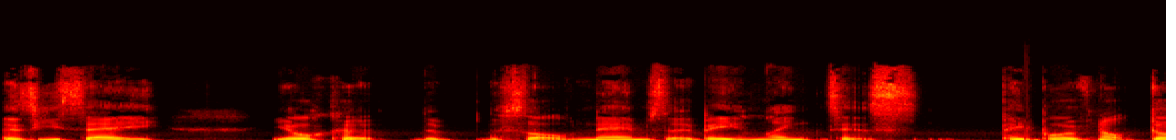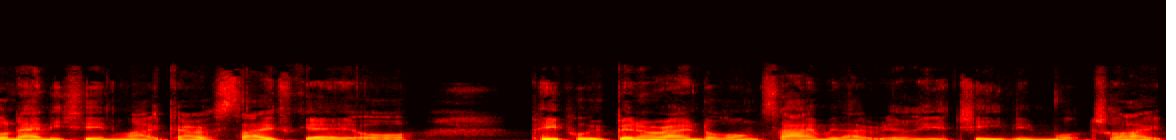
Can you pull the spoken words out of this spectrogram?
as you say, you look at the, the sort of names that are being linked, it's people who've not done anything like Gareth Southgate or people who've been around a long time without really achieving much, like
